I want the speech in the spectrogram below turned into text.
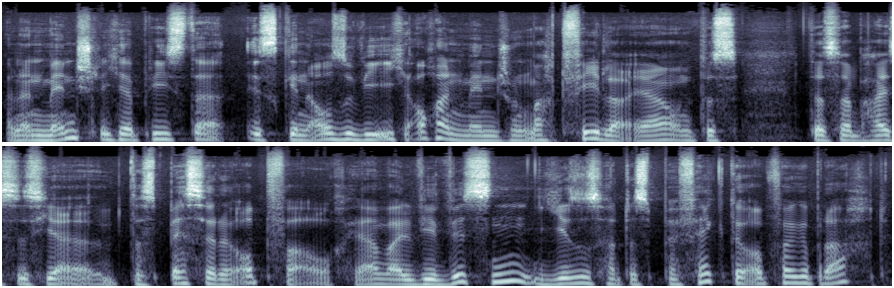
weil ein menschlicher Priester ist genauso wie ich auch ein Mensch und macht Fehler. Ja? Und das, deshalb heißt es ja das bessere Opfer auch, ja? weil wir wissen, Jesus hat das perfekte Opfer gebracht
